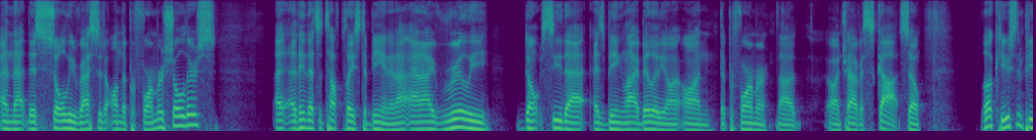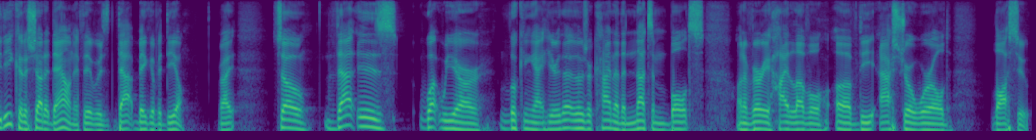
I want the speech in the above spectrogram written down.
and that this solely rested on the performer's shoulders, I, I think that's a tough place to be in. And I, and I really don't see that as being liability on, on the performer, uh, on Travis Scott. So, look, Houston PD could have shut it down if it was that big of a deal, right? So, that is what we are looking at here. Those are kind of the nuts and bolts on a very high level of the Astroworld lawsuit,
